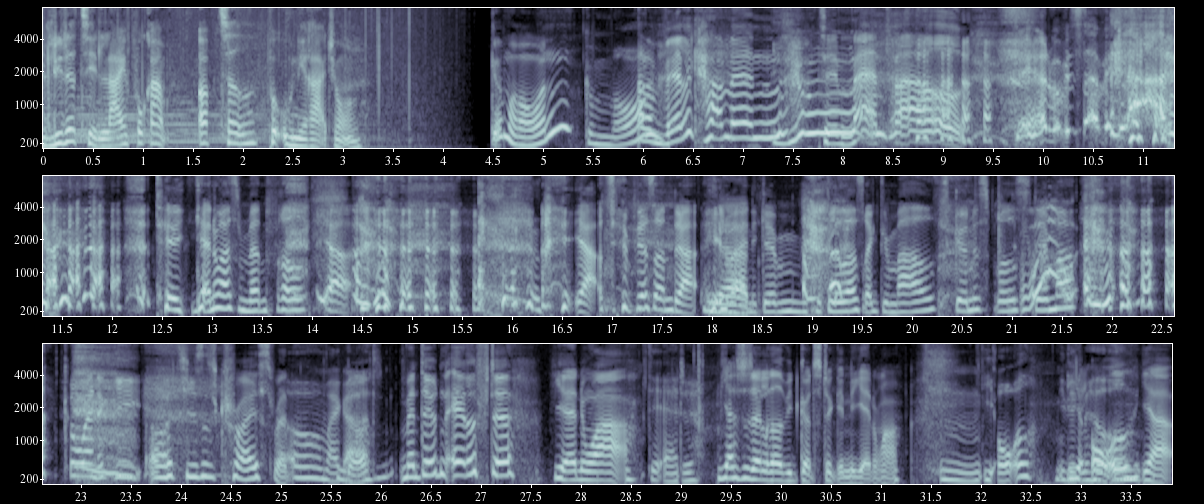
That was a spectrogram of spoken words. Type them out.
Du lytter til et live-program optaget på Uniradioen. Godmorgen. Godmorgen. Og velkommen Juhu. til Manfred. det er du mit stemme klar. Det er januars Manfred. ja. ja, det bliver sådan der hele Ja. vejen igennem. Vi kan glæde os rigtig meget. Skønne, sprøde stemmer. Wow. God energi. Oh, Jesus Christ, mand. Oh my Nå. god. Men det er jo den 11. januar. Det er det. Jeg synes allerede, vi er et godt stykke ind i januar. Mm, I året, i I virkeligheden. året, ja.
